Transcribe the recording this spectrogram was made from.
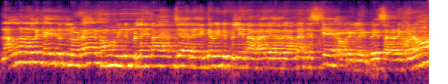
நல்ல நல்ல கைத்தட்டலோட நம்ம வீட்டு பிள்ளைனா எம்ஜிஆர் எங்க வீட்டு பிள்ளைனா வேற யாரு? அண்ணன் எஸ்கே அவர்களை பேச அழைக்கிறோம்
